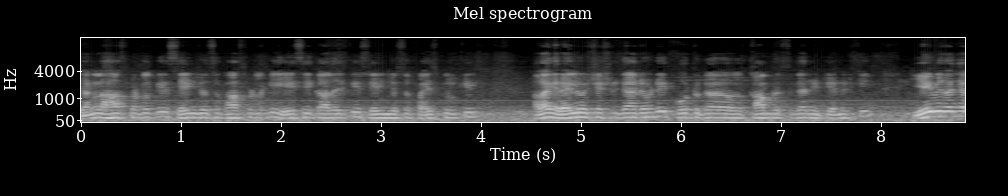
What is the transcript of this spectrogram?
జనరల్ హాస్పిటల్కి సెయింట్ జోసెఫ్ హాస్పిటల్కి ఏసీ కాలేజ్కి సెయింట్ జోసెఫ్ హై స్కూల్కి అలాగే రైల్వే స్టేషన్ కానివ్వండి కోర్టు కాంప్లెక్స్ కానీ ఇటు అన్నిటికీ ఏ విధంగా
